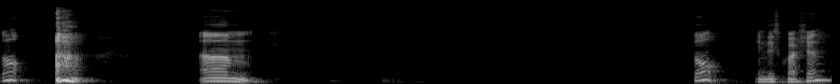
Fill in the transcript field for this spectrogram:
So, um, So in this question,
